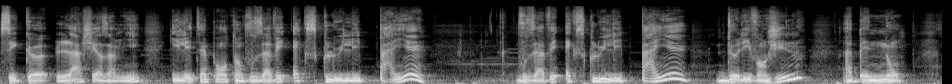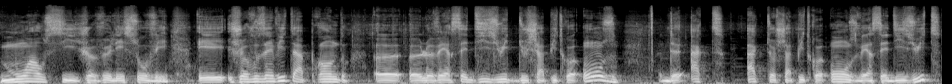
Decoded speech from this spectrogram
c'est que là, chers amis, il est important. Vous avez exclu les païens. Vous avez exclu les païens de l'évangile? Ah ben non. Moi aussi, je veux les sauver. Et je vous invite à prendre euh, le verset 18 du chapitre 11 de Actes, Actes chapitre 11, verset 18.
